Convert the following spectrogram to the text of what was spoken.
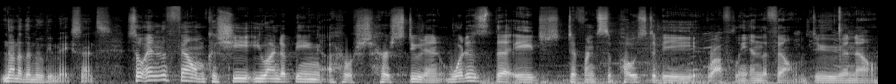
none of the movie makes sense. So in the film, because she, you end up being her, her student. What is the age difference supposed to be roughly in the film? Do you even know?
